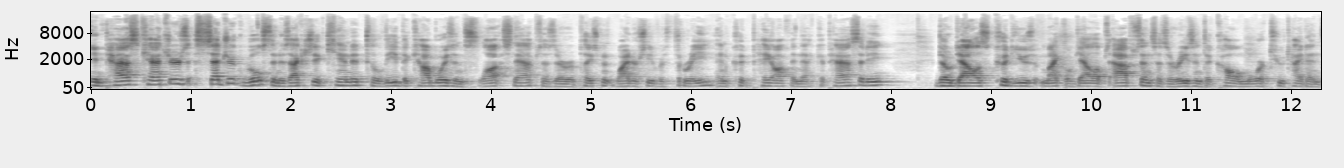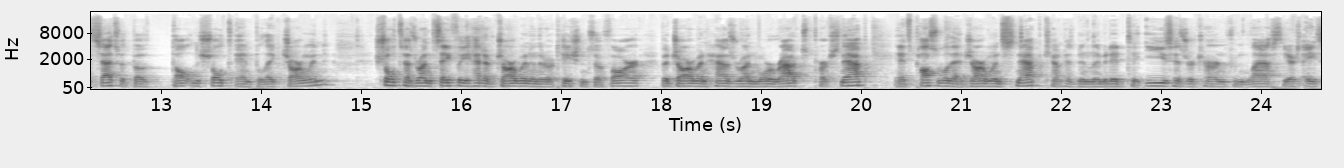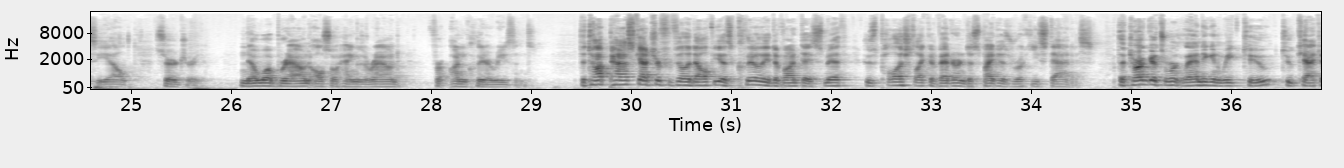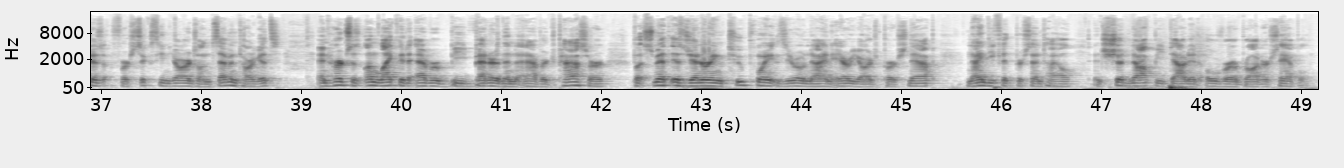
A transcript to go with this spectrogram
In pass catchers, Cedric Wilson is actually a candidate to lead the Cowboys in slot snaps as their replacement wide receiver three and could pay off in that capacity. Though Dallas could use Michael Gallup's absence as a reason to call more two tight end sets with both Dalton Schultz and Blake Jarwin. Schultz has run safely ahead of Jarwin in the rotation so far, but Jarwin has run more routes per snap, and it's possible that Jarwin's snap count has been limited to ease his return from last year's ACL surgery. Noah Brown also hangs around for unclear reasons. The top pass catcher for Philadelphia is clearly DeVonta Smith, who's polished like a veteran despite his rookie status. The targets weren't landing in week two, two catches for 16 yards on seven targets, and Hurts is unlikely to ever be better than an average passer, but Smith is generating 2.09 air yards per snap, 95th percentile, and should not be doubted over a broader sample.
